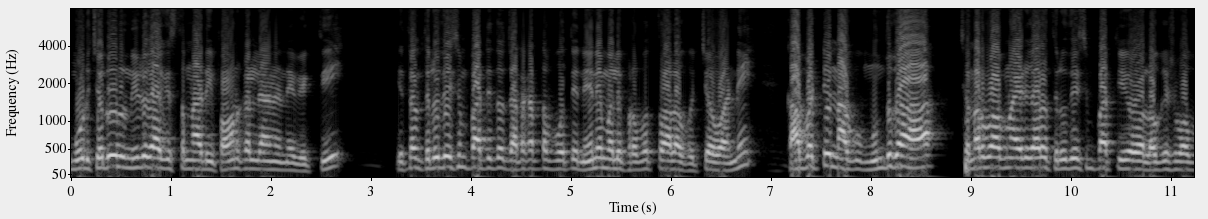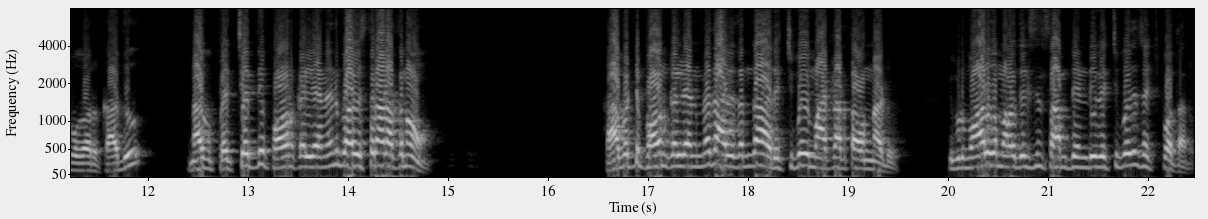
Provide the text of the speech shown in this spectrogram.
మూడు చెరువులు నీళ్ళు తాగిస్తున్నాడు ఈ పవన్ కళ్యాణ్ అనే వ్యక్తి. ఇతను తెలుగుదేశం పార్టీతో జటకట్టపోతే నేనే మళ్ళీ ప్రభుత్వాలకు వచ్చేవాడిని. కాబట్టి నాకు ముందుగా చంద్రబాబు నాయుడు గారు తెలుగుదేశం పార్టీ లోకేష్ బాబు గారు కాదు. నాకు ప్రత్యర్థి పవన్ కళ్యాణ్ అని భావిస్తున్నాడు అతను. కాబట్టి పవన్ కళ్యాణ్ మీద ఆ విధంగా రెచ్చిపోయి మాట్లాడుతూ ఉన్నాడు. ఇప్పుడు మామూలుగా మనకు తెలిసిన సామెత ఏంటి? రెచ్చిపోతే చచ్చిపోతారు.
